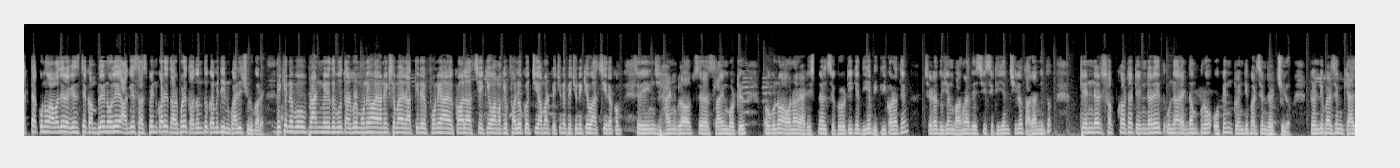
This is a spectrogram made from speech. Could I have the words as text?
একটা কোনো আমাদের এগেনস্টে কমপ্লেন হলে আগে সাসপেন্ড করে, তারপরে তদন্ত কমিটি ইনকোয়ারি শুরু করে। দেখে নেব, প্রাণ মেরে দেবো, তারপর মনে হয় অনেক সময় রাত্রিরে ফোনে কল আসছে, কেউ আমাকে ফলো করছে, আমার পেছনে পেছনে কেউ আসছে, এরকম। সিরিঞ্জ হ্যান্ড গ্লাভস স্লাইন বোতল ওগুলো ওনার অ্যাডিশনাল সিকিউরিটিকে দিয়ে বিক্রি করাতেন। সেটা দুজন বাংলাদেশি সিটিজেন ছিল, তারা নিত। টেন্ডার সব কটা টেন্ডারে উনার একদম পুরো ওপেন টোয়েন্টি পার্সেন্ট রেট ছিল। টোয়েন্টি পার্সেন্ট ক্যাশ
